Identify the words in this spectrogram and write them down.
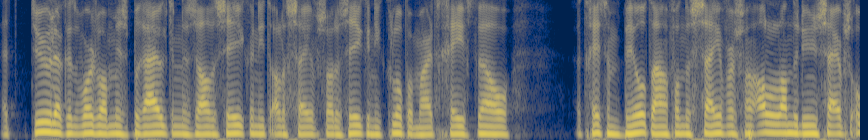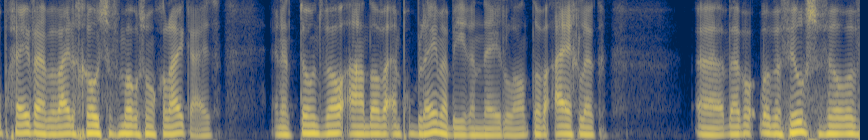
Het, tuurlijk, het wordt wel misbruikt en er zal zeker niet alle cijfers zullen zeker niet kloppen, maar het geeft wel het geeft een beeld aan van de cijfers van alle landen die hun cijfers opgeven, hebben wij de grootste vermogensongelijkheid. En het toont wel aan dat we een probleem hebben hier in Nederland, dat we eigenlijk we, hebben, we hebben veel te veel, we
